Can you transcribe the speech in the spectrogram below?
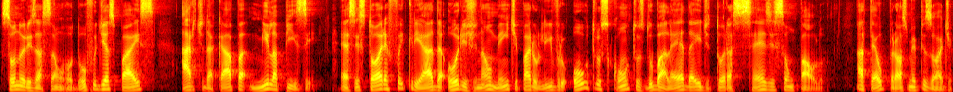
sonorização Rodolfo Dias Pais, arte da capa Mila Pise. Essa história foi criada originalmente para o livro Outros Contos do Balé da editora SESI São Paulo. Até o próximo episódio.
